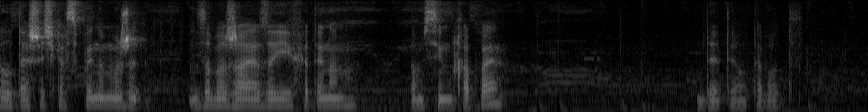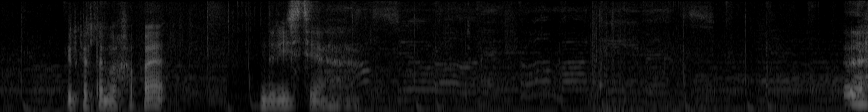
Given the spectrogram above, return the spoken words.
ЛТшечка в спину може забажає заїхати нам. Там 7 хп. Де ти ЛТ вот? Скільки в тебе хп? 200. Ех,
